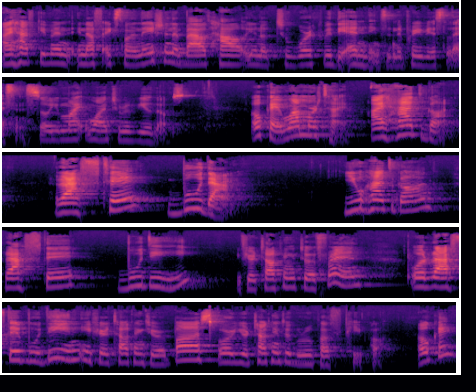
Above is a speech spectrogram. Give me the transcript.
I have given enough explanation about how you know to work with the endings in the previous lessons, so you might want to review those. Okay, one more time. I had gone. رفته بودم. You had gone. رفته بودی if you're talking to a friend, or رفته بودین if you're talking to your boss or you're talking to a group of people. Okay?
